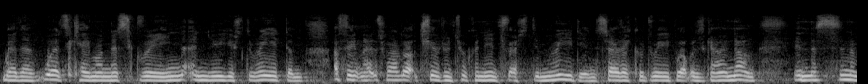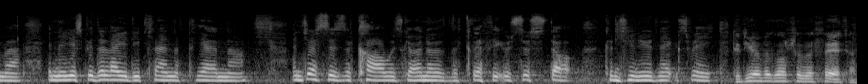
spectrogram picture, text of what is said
where the words came on the screen and you used to read them. I think that's why a lot of children took an interest in reading, so they could read what was going on in the cinema. And there used to be the lady playing the piano. And just as the car was going over the cliff, it was just stop, continued next week. Did you ever go to the theatre?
